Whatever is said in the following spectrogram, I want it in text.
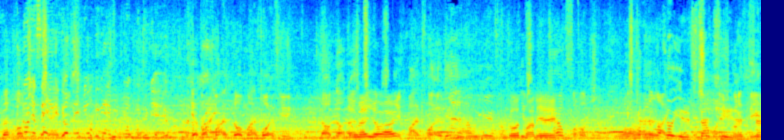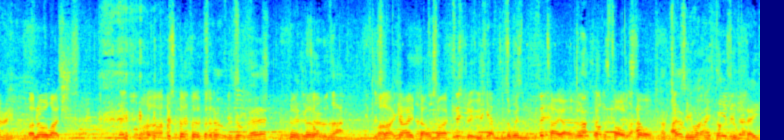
that logic just saying, if changes? you're, if you're looking at it from your point of view, Yeah, but my, no, my point of view. No, no, no. Hey, mate, you alright? My point of view. Yeah, how are you? I'm good, man. no Yeah. account for logic. It's kind of I like thought you were a someone who's statue then, theory, sorry. I know, like, they look evidence and That was up there. There's a with that. If there's like that guy down Market Street who stands in the wind with the tie out. Looks like I've he's got caught in a storm. I tell you what, he's got some patience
